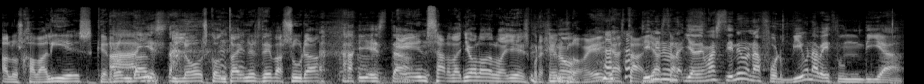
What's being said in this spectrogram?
a los jabalíes que rondan los containers de basura Ahí está. en Sardañola del Vallés, por ejemplo. No. ¿eh? Ya está, ya Tienen está. una- y además tienen una for vi una vez un día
